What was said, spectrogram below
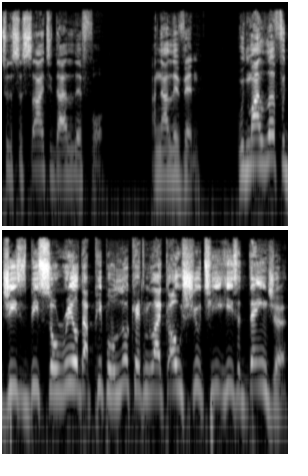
to the society that I live for? And I live in? Would my love for Jesus be so real that people look at him like, oh, shoot, he, he's a danger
